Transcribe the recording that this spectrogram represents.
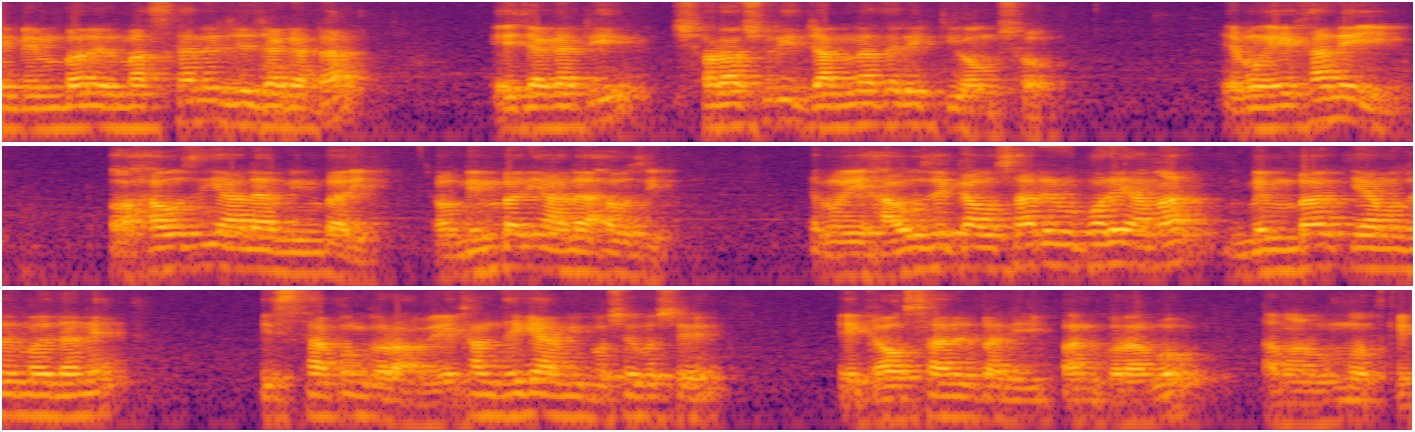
এই মেম্বারের মাঝখানের যে জায়গাটা, এই জায়গাটি সরাসরি জান্নাতের একটি অংশ। এবং এখানেই হাউজি আলা মিম্বারি, ও মিম্বারি আলা হাউজি। এবং এই হাউজে কাউসারের উপরে আমার মেম্বার কে আমাদের ময়দানে স্থাপন করা হবে। এখান থেকে আমি বসে বসে এই কাউসারের পানি পান করাবো আমার উন্মতকে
